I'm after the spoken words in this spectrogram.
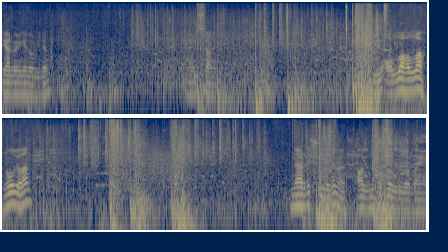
Diğer bölgeye doğru gidelim. Bir saniye. Bir- Allah Allah ne oluyor lan? Nerede? Şurada değil mi? Abi bunu çok zor vurdu oradan ya.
